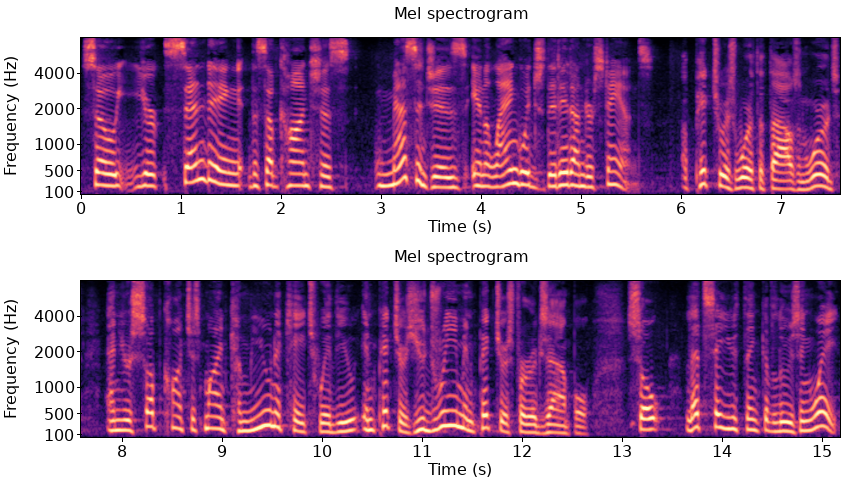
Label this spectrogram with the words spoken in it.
So you're sending the subconscious messages in a language that it understands. A picture is worth a thousand words, and your subconscious mind communicates with you in pictures. You dream in pictures, for example. So let's say you think of losing weight.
